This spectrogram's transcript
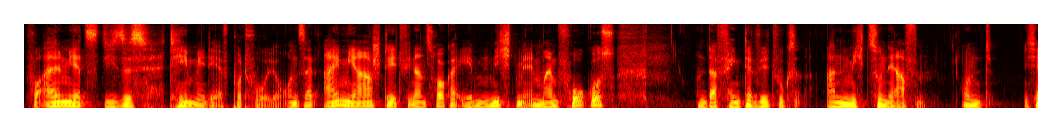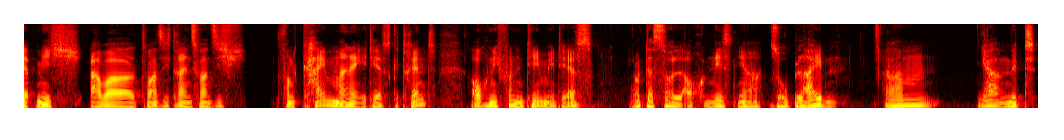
Vor allem jetzt dieses Themen-ETF-Portfolio. Und seit einem Jahr steht Finanzrocker eben nicht mehr in meinem Fokus und da fängt der Wildwuchs an, mich zu nerven. Und ich habe mich aber 2023 von keinem meiner ETFs getrennt, auch nicht von den Themen-ETFs. Und das soll auch im nächsten Jahr so bleiben. Ähm, ja, mit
